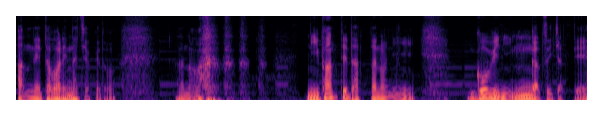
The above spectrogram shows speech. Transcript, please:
あの、ネタバレになっちゃうけど、あの、2番手だったのに、語尾にんがついちゃって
